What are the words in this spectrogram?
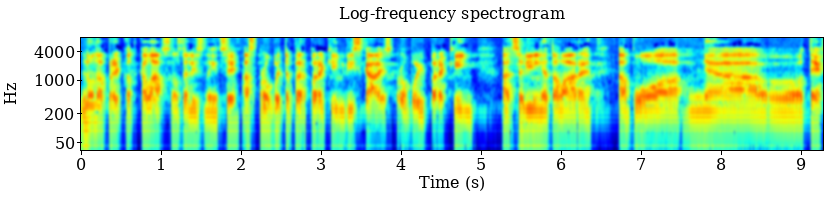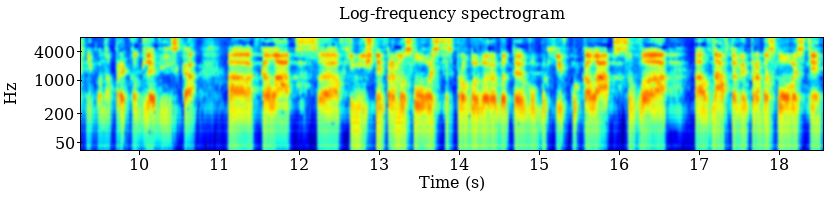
Ну, наприклад, колапс на залізниці. А спробуй тепер перекинь війська і спробуй перекинь цивільні товари або е, техніку, наприклад, для війська. Колапс е, в хімічній промисловості, спроби виробити вибухівку, колапс в, е, в нафтовій промисловості.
